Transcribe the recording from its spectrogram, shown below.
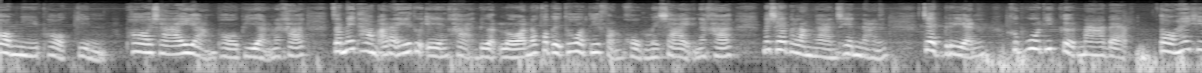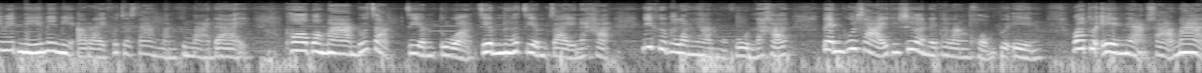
อมีพอกิน พอใช้อย่างพอเพียงนะคะ จะไม่ทำอะไรให้ตัวเองค่ะ เดือดร้อนแล้วก็ไปโทษที่สังคมไม่ใช่นะคะ ไม่ใช่พลังงานเช่นนั้นเจ็ดเหรียญคือผู้ที่เกิดมาแบบต่อให้ชีวิตนี้ไม่มีอะไรก็จะสร้างมันขึ้นมาได้ พอประมาณรู้จักเจียมตัวเจียมเนื้อเจียมใจนะคะ นี่คือพลังงานของคุณนะคะ เป็นผู้ชายที่เชื่อในพลังของตัวเอง ว่าตัวเองเนี่ยสามารถ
